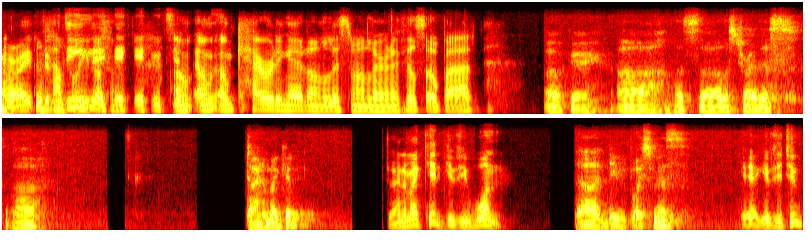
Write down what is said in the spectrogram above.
All right. 15 believe I'm- names. I'm, I'm, I'm cowarding out on a list of learn. I feel so bad. Okay. Uh, let's uh, let's try this. Uh, Dynamite Kid. Dynamite Kid gives you one. Uh, Davey Boy Smith. Yeah, gives you two.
